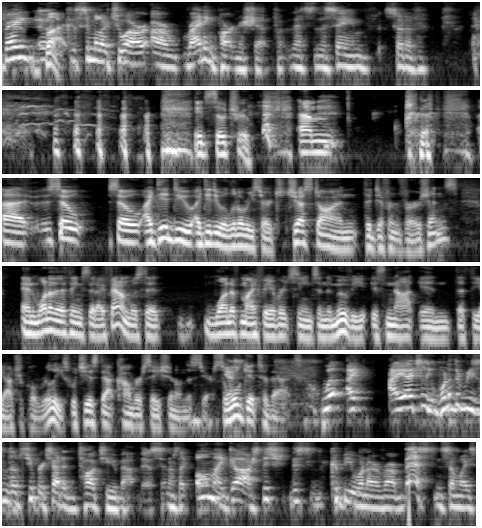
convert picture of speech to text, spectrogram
very uh, similar to our, our writing partnership. That's the same sort of. it's so true. Um, uh, so so I did do I did do a little research just on the different versions, and one of the things that I found was that one of my favorite scenes in the movie is not in the theatrical release, which is that conversation on the stairs. So Yes. we'll get to that. Well, I I actually one of the reasons I'm super excited to talk to you about this, and I was like, oh my gosh, this this could be one of our best in some ways,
